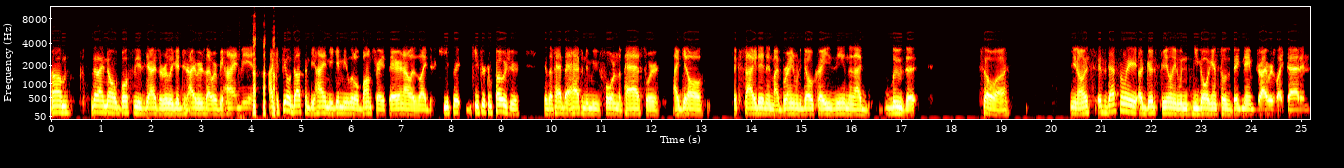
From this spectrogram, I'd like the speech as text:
Um, that I know both of these guys are really good drivers that were behind me, and I could feel Dustin behind me give me little bumps right there, and I was like, just keep it, keep your composure, because I've had that happen to me before in the past where I get all excited and my brain would go crazy, and then I'd lose it. So, uh, you know, it's it's definitely a good feeling when you go against those big name drivers like that and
